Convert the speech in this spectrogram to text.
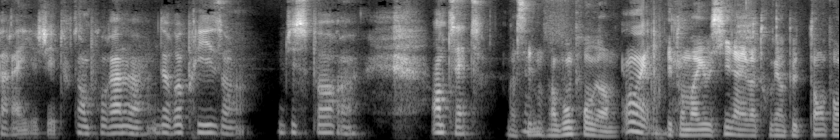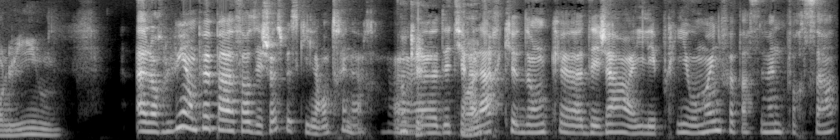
pareil, j'ai tout un programme de reprise du sport en tête. Bah, c'est un bon programme. Ouais. Et ton mari aussi, il arrive à trouver un peu de temps pour lui ou... Alors lui un peu par la force des choses parce qu'il est entraîneur de tir à l'arc, donc déjà il est pris au moins une fois par semaine pour ça.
